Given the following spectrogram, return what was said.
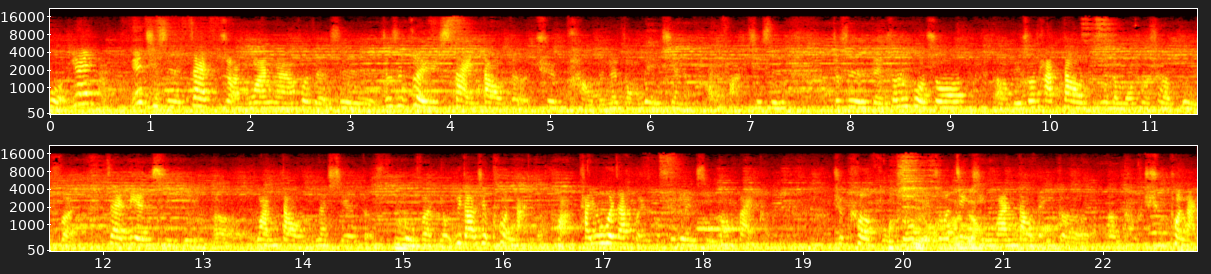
果，因为，因为，其实在转弯啊，或者是，就是对于赛道的去跑的那种内线的跑法，其实就是等于说，如果说，呃，比如说他到那个摩托车的部分，在练习呃弯道那些的部分，有遇到一些困难的话，他又会再回头去练习 long bike。去克服，比如说进行弯道的一个呃困难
